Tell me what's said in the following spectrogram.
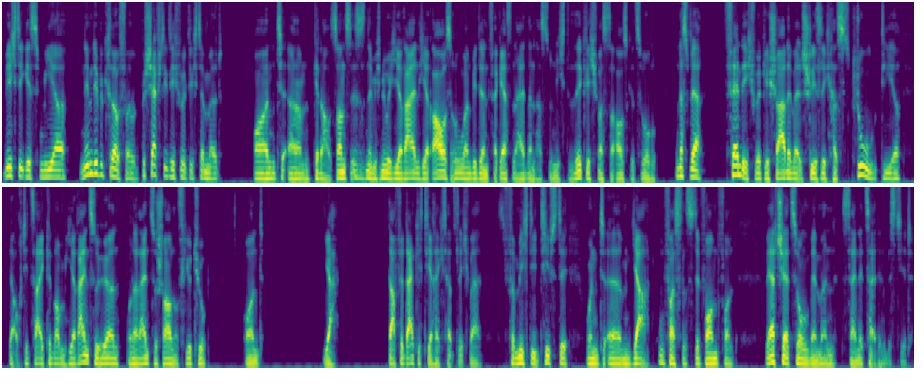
Wichtig ist mir, nimm die Begriffe, beschäftige dich wirklich damit. Und ähm, genau, sonst ist es nämlich nur hier rein, hier raus, irgendwann wieder in Vergessenheit, dann hast du nicht wirklich was daraus gezogen. Und das wäre, fände ich wirklich schade, weil schließlich hast du dir ja auch die Zeit genommen, hier reinzuhören oder reinzuschauen auf YouTube. Und ja, dafür danke ich dir recht herzlich, weil es für mich die tiefste und ähm, ja, umfassendste Form von Wertschätzung, wenn man seine Zeit investiert.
